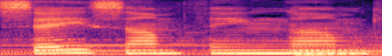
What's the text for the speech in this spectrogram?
Say something, I'm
